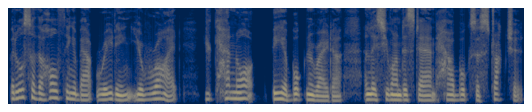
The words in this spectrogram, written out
But also the whole thing about reading you're right you cannot be a book narrator unless you understand how books are structured.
